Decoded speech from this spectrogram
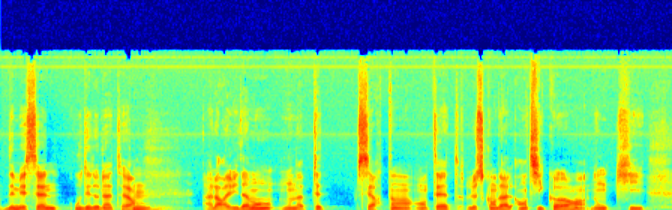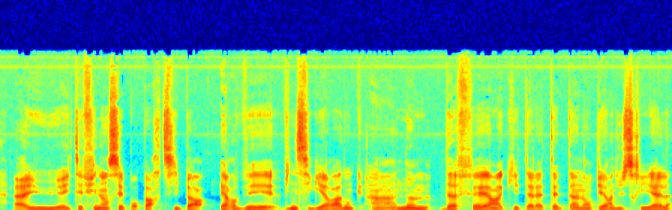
des mécènes ou des donateurs. Hmm. Alors évidemment, on a peut-être certains en tête le scandale Anticor, donc qui a eu a été financé pour partie par Hervé Vinciguerra, donc un homme d'affaires qui est à la tête d'un empire industriel.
